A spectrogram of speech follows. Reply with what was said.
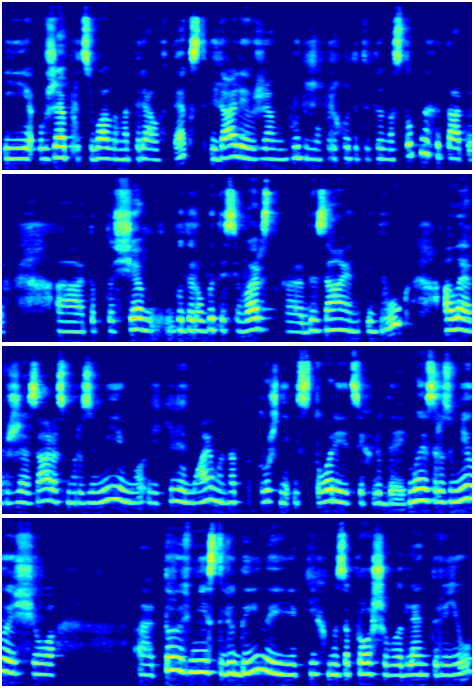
і вже працювали матеріал в текст, і далі вже ми будемо переходити до наступних етапів. Тобто, ще буде робитися верстка, дизайн і друк. Але вже зараз ми розуміємо, які ми маємо надпотужні історії цих людей. Ми зрозуміли, що е, той вміст людини, яких ми запрошували для інтерв'ю,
